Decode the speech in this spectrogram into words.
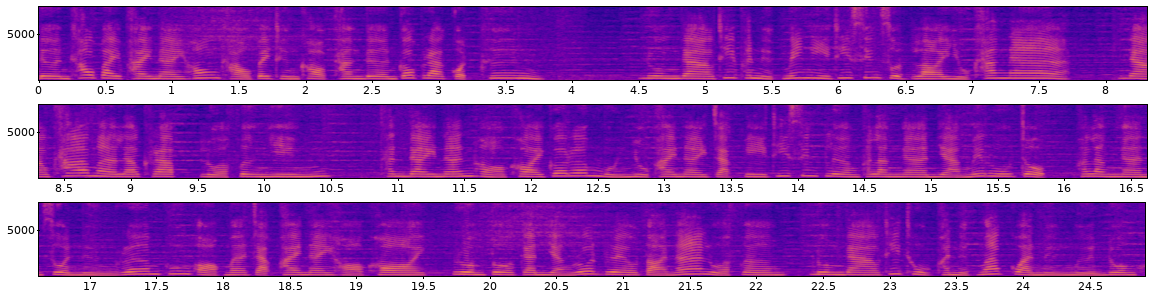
เดินเข้าไปภายในห้องเขาไปถึงขอบทางเดินก็ปรากฏขึ้น ดวงดาวที่ผนึกไม่มีที่สิ้นสุดลอยอยู่ข้างหน้า ดาวข้ามาแล้วครับ หลัวเฟิงยิ้ม ทันใดนั้นหอคอยก็เริ่มหมุนอยู่ภายในจากปีที่สิ้นเปลืองพลังงานอย่างไม่รู้จบ พลังงานส่วนหนึ่งเริ่มพุ่งออกมาจากภายในหอคอย รวมตัวกันอย่างรวดเร็วต่อหน้าหลัวเฟิง ดวงดาวที่ถูกผนึกมากกว่าหนึ่งหมื่นดวงโค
